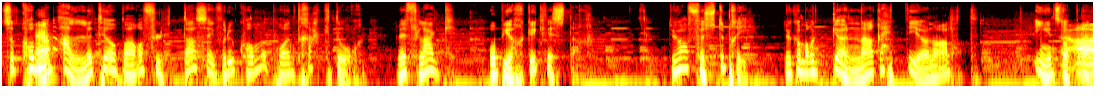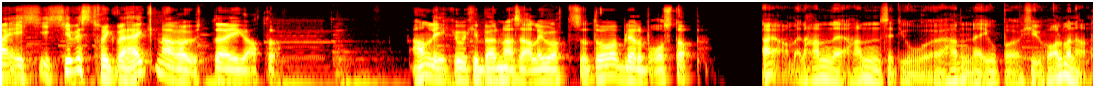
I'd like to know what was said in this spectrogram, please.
så kommer Ja. alle til å bare flytte seg, for du kommer på en traktor med flagg og bjørkekvister. Du har førstepri. Du kan bare gønne rett igjennom alt. Ingen stopper Ja, deg. ikke, ikke hvis Trygve Hegnar er ute i gata. Han liker jo ikke bønder særlig godt, så da blir det bråstopp. Ja, ja, men han, han sitter jo Han er jo på Tjuvholmen, han.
